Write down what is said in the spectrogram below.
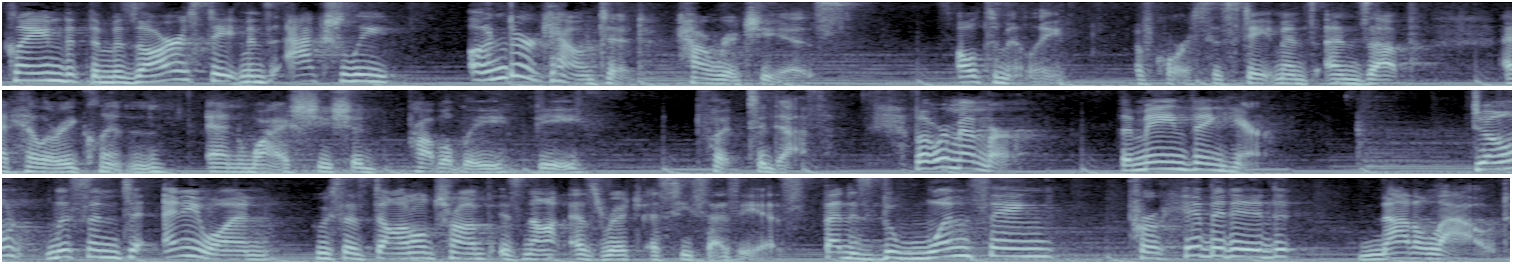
claimed that the Mazars statements actually undercounted how rich he is. Ultimately, of course, his statements ends up at Hillary Clinton and why she should probably be put to death. But remember, the main thing here don't listen to anyone who says Donald Trump is not as rich as he says he is. That is the one thing prohibited, not allowed.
